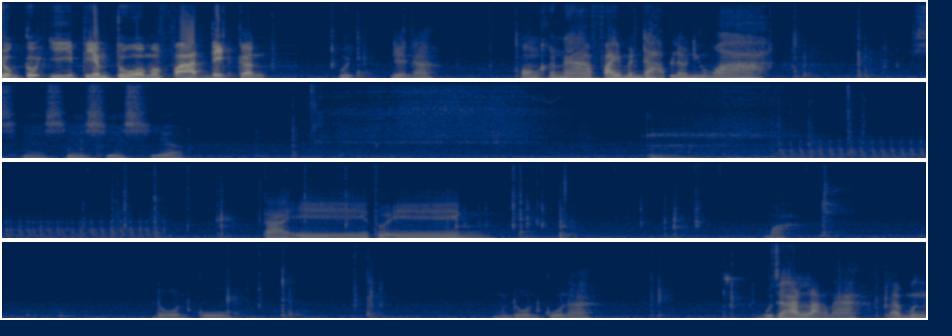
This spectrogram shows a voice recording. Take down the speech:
ยกเก้าอี้เตรียมตัวมาฟาดเด็กก่อน อุ้ยเดี๋ยวนะ ห้องข้างหน้าไฟมันดับแล้วนี่ว่า เชี่ยเชี่ยเชี่ยเชี่ยอืมตายเอตัวเอง มา โดนกู มึงโดนกูนะ กูจะหันหลังนะ แล้วมึง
